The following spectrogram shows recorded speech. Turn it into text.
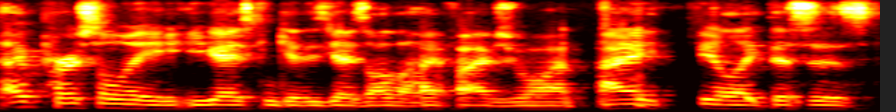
I personally, you guys can give these guys all the high fives you want. I feel like this is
